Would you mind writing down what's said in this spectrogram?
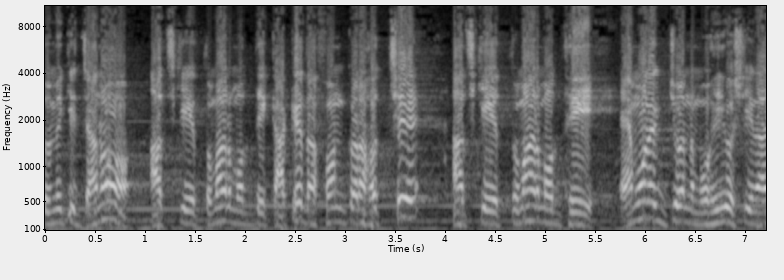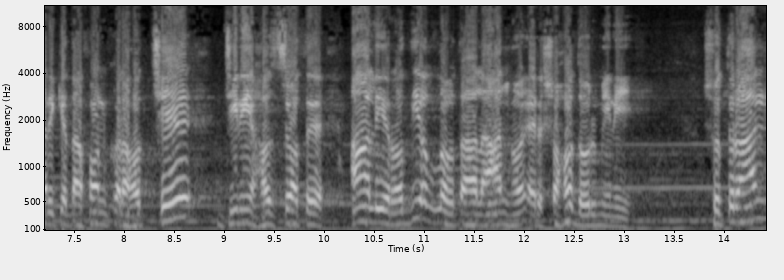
তুমি কি জানো আজকে তোমার মধ্যে কাকে দাফন করা হচ্ছে? আজকে তোমার মধ্যে এমন একজন মহিষী নারীকে দাফন করা হচ্ছে, যিনি হজরত আলী রদিয়াল্লাহ তাআলা আনহু এর সহধর্মিনী। সুতরাং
